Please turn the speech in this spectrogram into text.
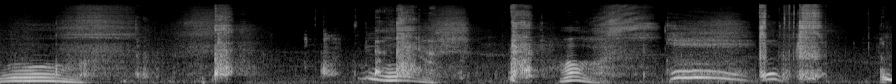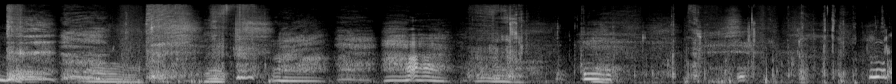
Ooh. Oh. Turn it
